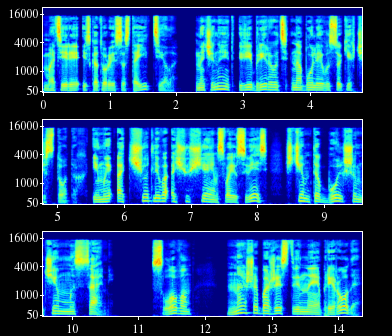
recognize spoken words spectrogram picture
Материя, из которой состоит тело, начинает вибрировать на более высоких частотах, и мы отчетливо ощущаем свою связь с чем-то большим, чем мы сами. Словом, наша божественная природа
